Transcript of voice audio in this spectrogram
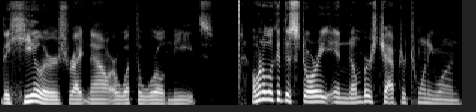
the healers right now are what the world needs. I want to look at this story in Numbers chapter 21,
